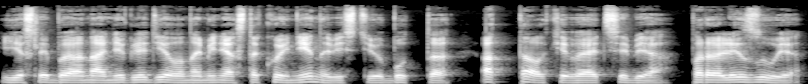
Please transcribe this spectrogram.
Если бы она не глядела на меня с такой ненавистью, будто отталкивая от себя, парализуя.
